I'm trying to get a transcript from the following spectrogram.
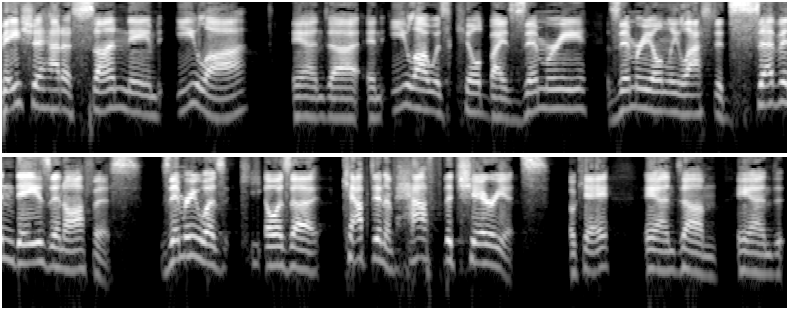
Baasha had a son named Elah, and, uh, and Elah was killed by Zimri. Zimri only lasted seven days in office. Zimri was, was a captain of half the chariots, okay? And, um, and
